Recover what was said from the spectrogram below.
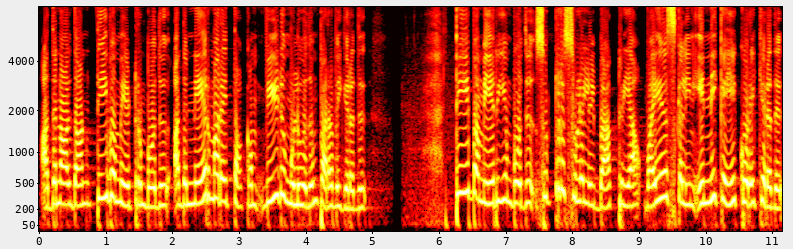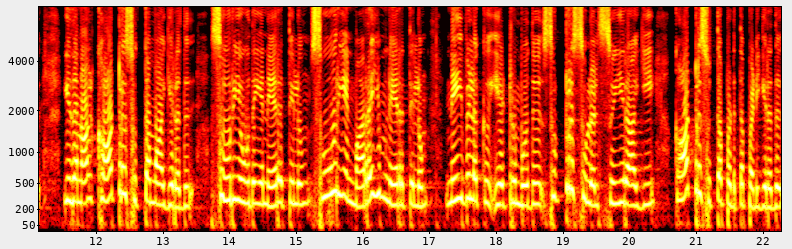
அதனால்தான் தீபம் ஏற்றும்போது அதன் நேர்மறை தாக்கம் வீடு முழுவதும் பரவுகிறது. தீபம் எரியும் போது சுற்றுச்சூழலில் பாக்டீரியா வைரஸ்களின் எண்ணிக்கையை குறைக்கிறது. இதனால் காற்று சுத்தமாகிறது. சூரிய உதய நேரத்திலும் சூரியன் மறையும் நேரத்திலும் நெய்விளக்கு ஏற்றும்போது சுற்றுச்சூழல் சீராகி காற்று சுத்தப்படுத்தப்படுகிறது.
